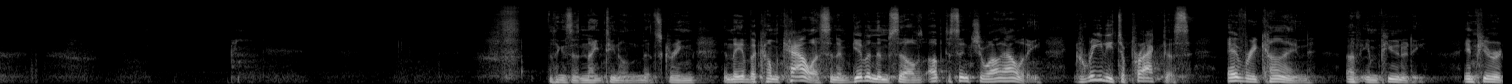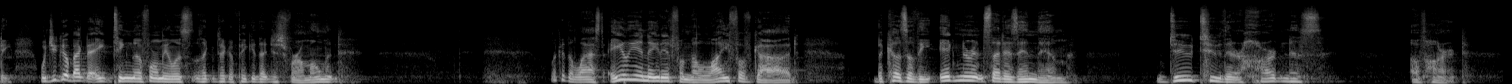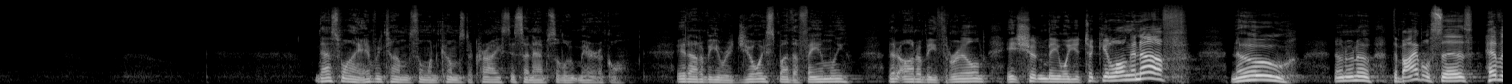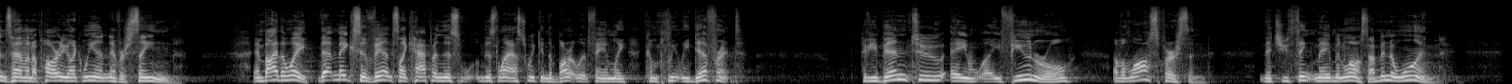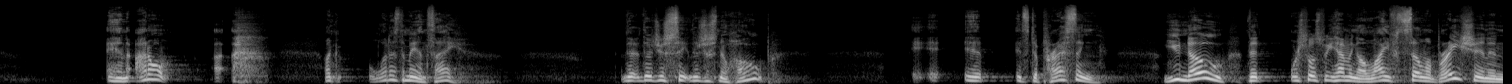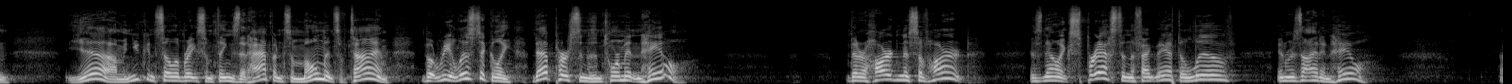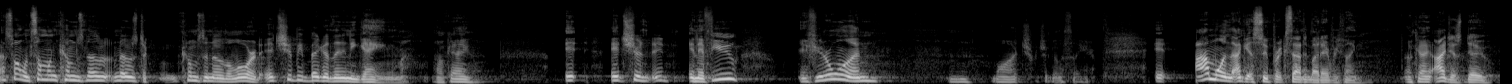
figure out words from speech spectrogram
I think it says 19 on that screen. And they have become callous and have given themselves up to sensuality, greedy to practice every kind of impunity. Impurity. Would you go back to 18 though for me? Let's take a peek at that just for a moment. Look at the last alienated from the life of God because of the ignorance that is in them due to their hardness of heart. That's why every time someone comes to Christ, it's an absolute miracle. It ought to be rejoiced by the family. They ought to be thrilled. It shouldn't be, well, you took you long enough. No, no, no, no. The Bible says heaven's having a party like we ain't never seen. And by the way, that makes events like happened this, this last week in the Bartlett family completely different. Have you been to a, a funeral of a lost person that you think may have been lost? I've been to one. And I don't, I, like, what does the man say? There, there just, there's just no hope. It, it, it's depressing. You know that we're supposed to be having a life celebration, and yeah, I mean, you can celebrate some things that happen, some moments of time, but realistically, that person is in torment in hell. Their hardness of heart is now expressed in the fact they have to live and reside in hell. That's why when someone comes, know, knows to, comes to know the Lord, it should be bigger than any game, okay? It, it should, it, and if you, if you're one, hmm, watch what you're going to say here. It, I'm one that I get super excited about everything, okay? I just do.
